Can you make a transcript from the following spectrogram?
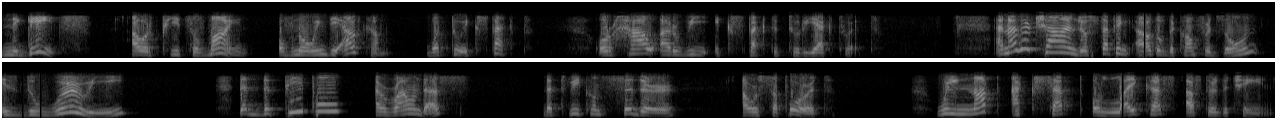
negates our peace of mind of knowing the outcome, what to expect, or how are we expected to react to it. Another challenge of stepping out of the comfort zone is the worry that the people around us that we consider our support will not accept or like us after the change.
